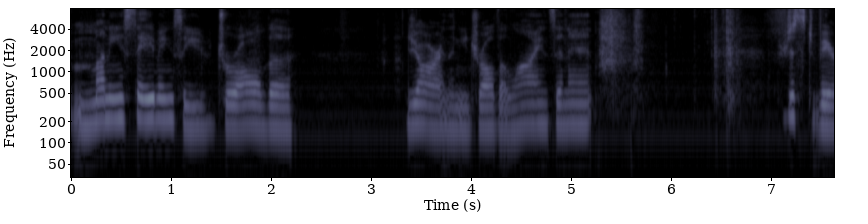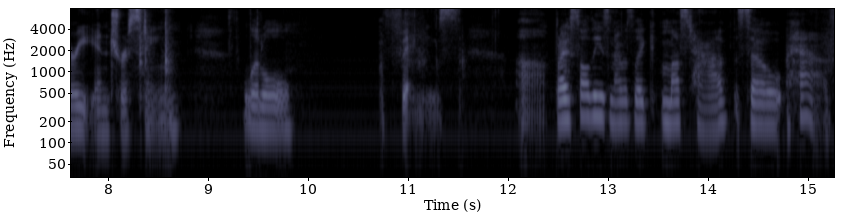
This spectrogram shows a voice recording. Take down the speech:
money saving, so you draw the jar and then you draw the lines in it. Just very interesting little things. Uh, but I saw these and I was like, must have, so have.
